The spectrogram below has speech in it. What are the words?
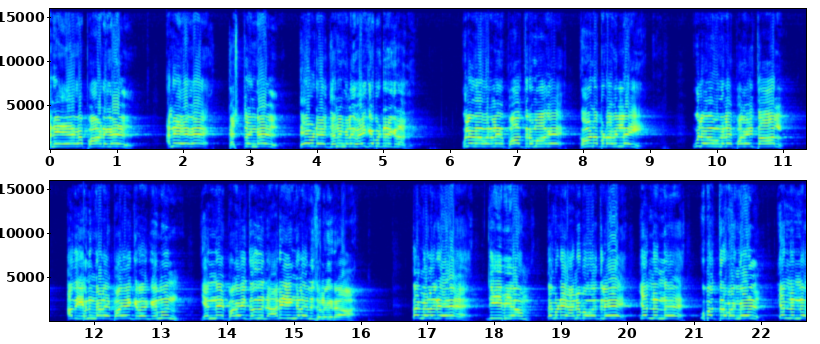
அநேக பாடுகள் அநேக கஷ்டங்கள் தேவடைய ஜனங்களுக்கு வைக்கப்பட்டிருக்கிறது. உலகம் அவர்களை பாத்திரமாக காணப்படவில்லை. உலகங்களை பகைத்தால் அது எங்களை பகைக்கிறதுக்கு முன் என்னை பகைத்தது அறியுங்கள் என்று சொல்கிறார். தங்களுடைய ஜீவியம் தங்களுடைய அனுபவத்திலே என்னென்ன உபத்திரவங்கள் என்னென்ன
